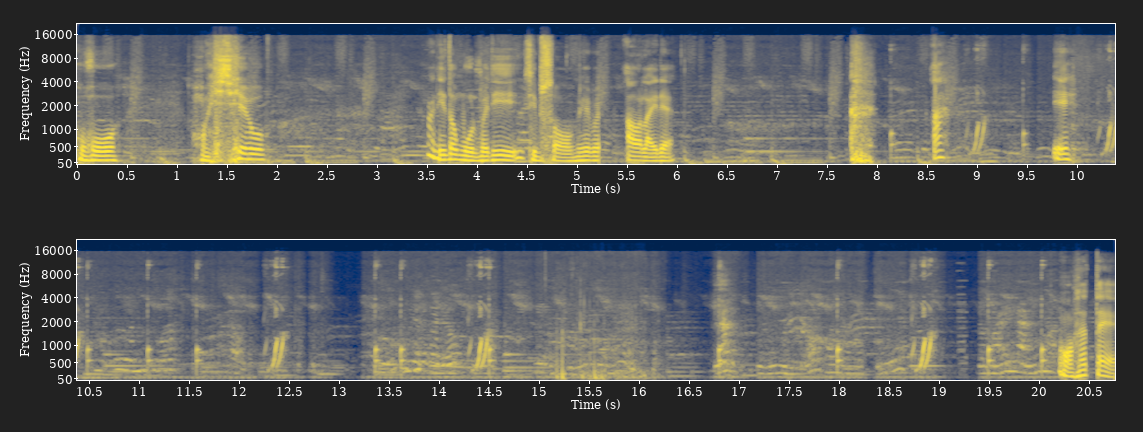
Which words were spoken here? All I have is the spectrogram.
โอ้โห หอยเชลลอันนี้ต้องหมุนไปที่12ใช่ไหมเอาอะไรเนี่ย อะ เอ๊ะ อ๋อถ้าแตะ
